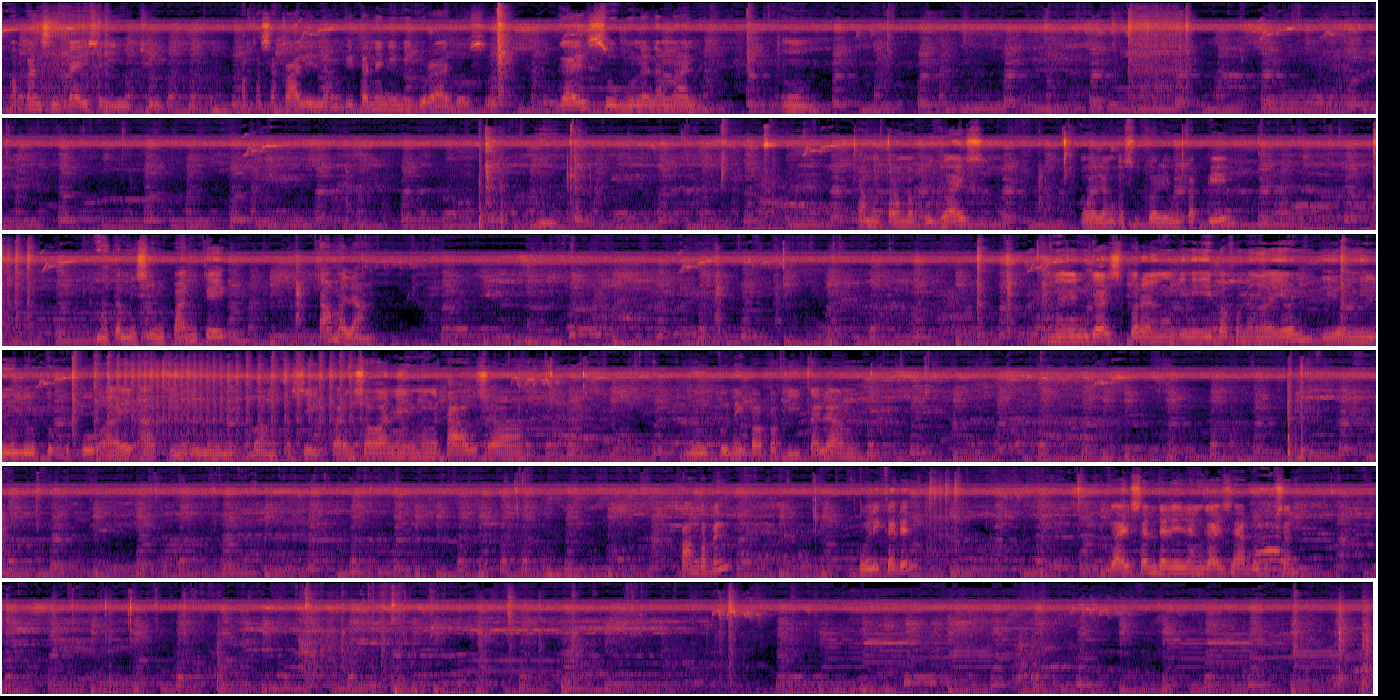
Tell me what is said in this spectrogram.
mapansin tayo sa YouTube. Baka sakali lang. Di ta naninigurado so guys subo na naman. Mm. Tama-tama po guys. Walang asukal yung kape. Matamis yung pancake. Tama lang. Ngayon guys, parang iniiba ko na ngayon. Yung niluluto ko po ay aking inumukbang. Kasi parang sawa na yung mga tao sa luto na ipapakita lang. Ba? Huli ka din? Guys, sandali lang guys ha, bubuksan.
